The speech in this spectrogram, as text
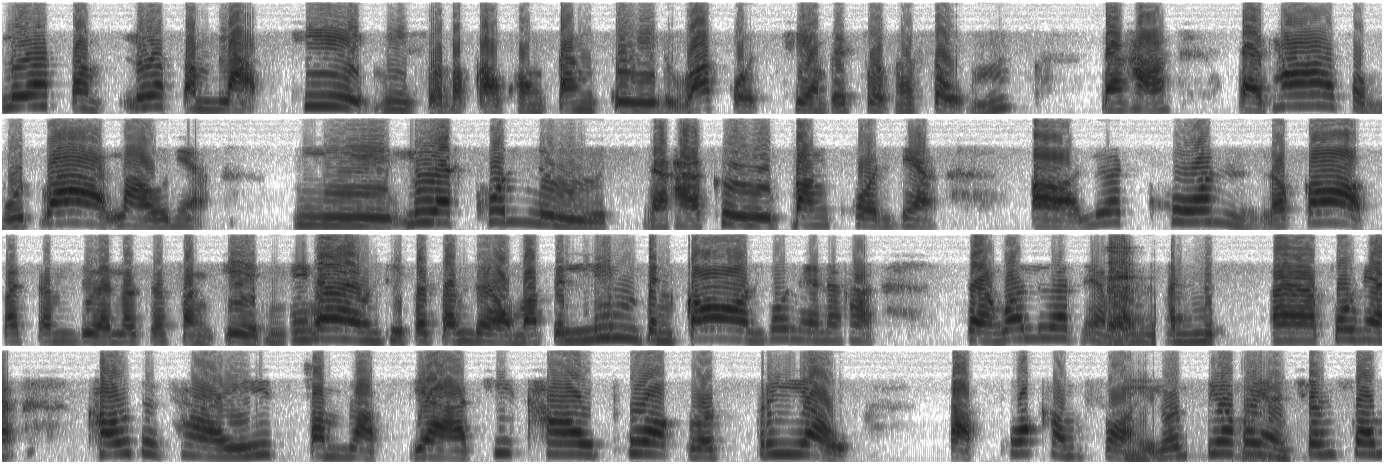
เลือกตำเลือกตำรับที่มีส่วนประกอบของตังกุย หรือว่ากดเทียมเป็นส่วนผสมนะคะ แต่ถ้าสมมุติว่าเราเนี่ยมีเลือดข้นหนืดนะคะ คือบางคนเนี่ย เอ่อเลือดข้นแล้วก็ประจำเดือนเราจะสังเกตง่ายๆบางทีประจำเดือนออกมาเป็นริ่มเป็นก้อนพวกเนี้ยนะคะแสดงว่าเลือดเนี่ยมันมันหนึบมากพวกเนี้ยเขาจะใช้ตำรับยาที่เข้าพวกรสเปรี้ยว กับพวกคำฝอยอืมรสเปรี้ยวก็อย่างเช่นส้ม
